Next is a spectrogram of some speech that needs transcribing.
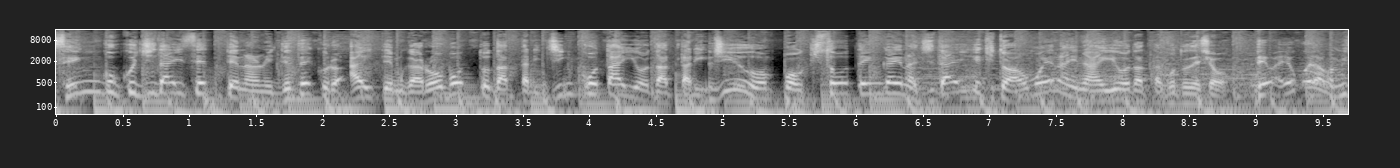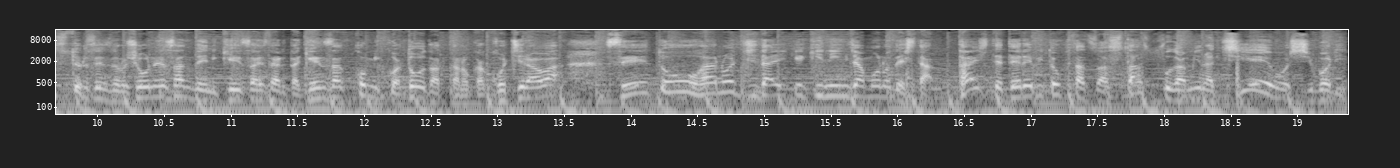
戦国時代設定なのに出てくるアイテムがロボットだったり人工対応だったり自由奔放奇想天外な時代劇とは思えない内容だったことでしょう。では横山光輝先生の少年サンデーに掲載された原作コミックはどうだったのか。こちらは正統派の時代劇忍者ものでした。対してテレビ特撮はスタッフが皆知恵を絞り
